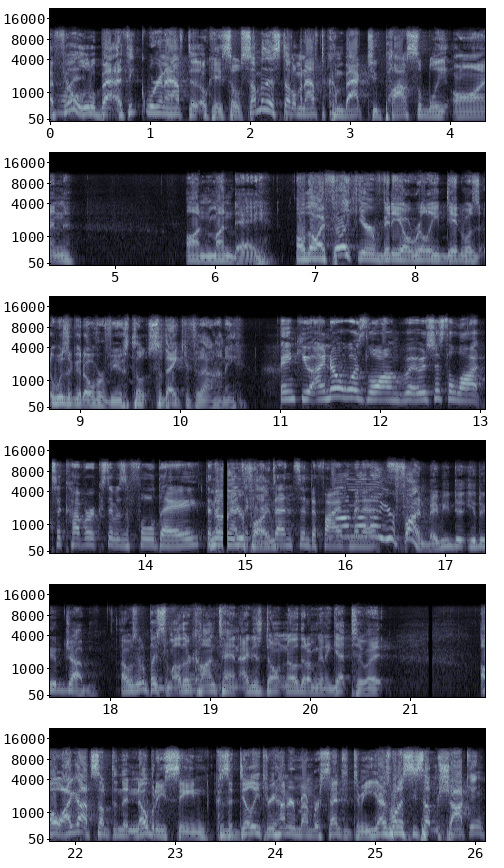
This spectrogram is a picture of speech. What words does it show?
I feel a little bad. I think we're gonna have to okay, so some of this stuff I'm gonna have to come back to possibly on on Monday. Although I feel like your video really did was it was a good overview. So, so thank you for that, honey. Thank you. I know it was long, but it was just a lot to cover because it was a full day that No, I had you're to fine. condense into five No, minutes. no, you're fine, baby. You did, you did a good job. I was gonna play some other content. I just don't know that I'm gonna get to it. Oh, I got something that nobody's seen because a Dilley 300 member sent it to me. You guys want to see something shocking?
